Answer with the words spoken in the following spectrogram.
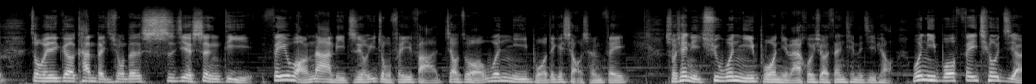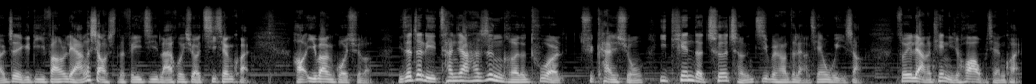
作为一个看北极熊的世界圣地，飞往那里只有一种飞法，叫做温尼伯的一个小城飞。首先，你去温尼伯，你来回需要三千的机票。温尼伯飞丘吉尔这个地方，两个小时的飞机来回需要七千块。好，一万过去了。你在这里参加他任何的 tour 去看熊，一天的车程基本上在两千五以上，所以两天你就花五千块。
